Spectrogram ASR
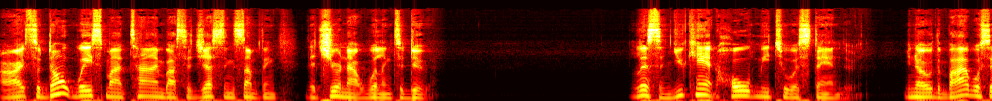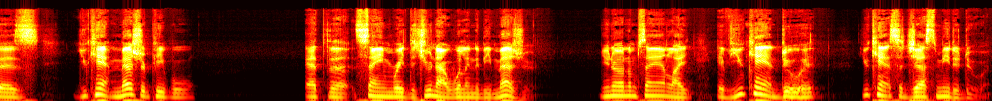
All right. So don't waste my time by suggesting something that you're not willing to do. Listen, you can't hold me to a standard. You know, the Bible says you can't measure people at the same rate that you're not willing to be measured. You know what I'm saying? Like, if you can't do it, you can't suggest me to do it,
